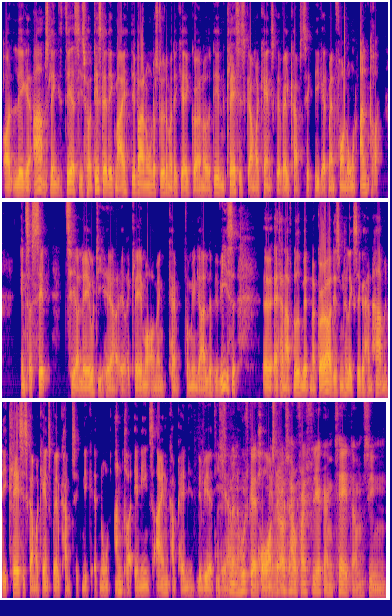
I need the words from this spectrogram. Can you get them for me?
og lægge armslængde til at sige, det er slet ikke mig, det er bare nogen, der støtter mig, det kan jeg ikke gøre noget. Det er en klassisk amerikansk valgkampsteknik, at man får nogen andre end sig selv til at lave de her øh, reklamer, og man kan formentlig aldrig bevise, øh, at han har haft noget med den at gøre, og det er simpelthen ikke sikkert, at han har, men det er klassisk amerikansk valgkampteknik, at nogen andre end ens egen kampagne leverer de her man huske, at han også har jo faktisk flere gange talt om sin,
